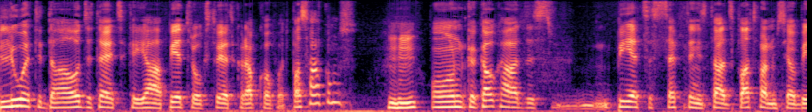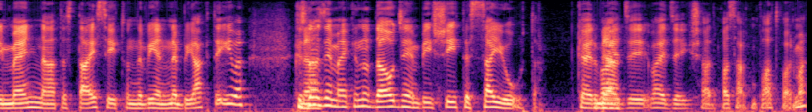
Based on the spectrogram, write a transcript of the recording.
ļoti daudzi teica, ka jā, pietrūkst vietu, kur apkopot pasākumus. Mm -hmm. Un ka kaut kādas piecas, septiņas tādas platformas jau bija mēģinātas taisīt, un neviena nebija aktīva. Tas nozīmē, ka nu, daudziem bija šī sajūta, ka ir vajadzīga, vajadzīga šāda pasākuma platforma.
